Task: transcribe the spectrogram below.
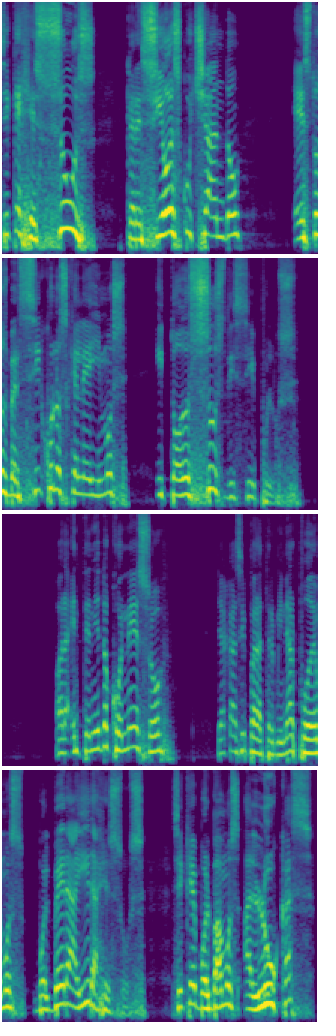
Así que Jesús creció escuchando estos versículos que leímos y todos sus discípulos. Ahora, entendiendo con eso, ya casi para terminar, podemos volver a ir a Jesús. Así que volvamos a Lucas,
